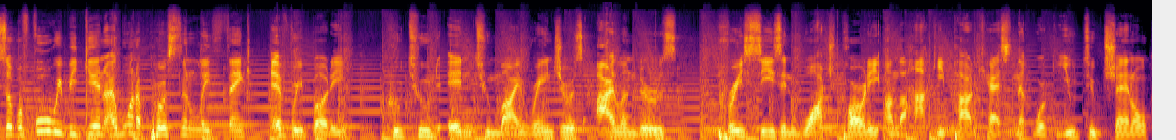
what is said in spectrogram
so before we begin, I want to personally thank everybody who tuned in to my Rangers Islanders preseason watch party on the Hockey Podcast Network YouTube channel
